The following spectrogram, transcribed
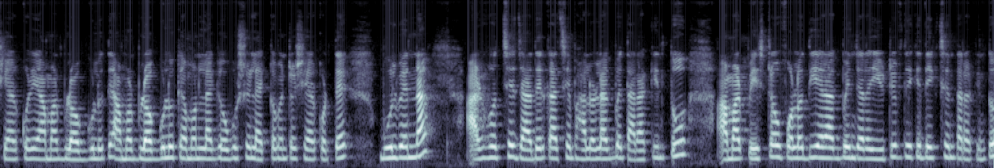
শেয়ার করি আমার ব্লগগুলোতে আমার ব্লগগুলো কেমন লাগে অবশ্যই লাইক কমেন্টও শেয়ার করতে ভুলবেন না। আর হচ্ছে যাদের কাছে ভালো লাগবে তারা কিন্তু আমার পেজটাও ফলো দিয়ে রাখবেন। যারা ইউটিউব থেকে দেখছেন তারা কিন্তু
